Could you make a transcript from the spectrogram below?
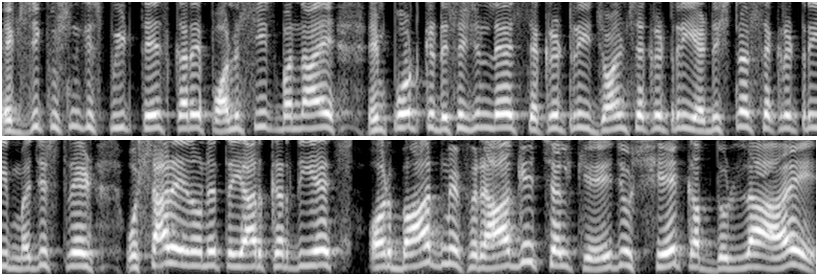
एग्जीक्यूशन की स्पीड तेज करे पॉलिसीज़ बनाए इंपोर्ट के डिसीज़न ले secretary joint secretary additional secretary magistrate वो सारे इन्होंने तैयार कर दिए। और बाद में फिर आगे चल के जो शेख अब्दुल्ला आए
